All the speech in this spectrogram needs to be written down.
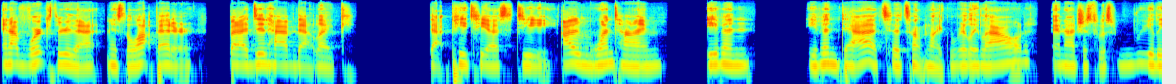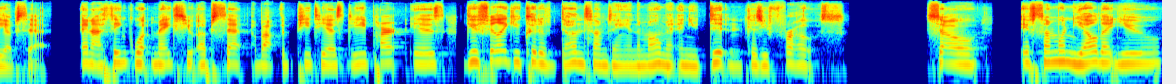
And I've worked through that and it's a lot better. But I did have that like that PTSD. I one time even even dad said something like really loud and I just was really upset. And I think what makes you upset about the PTSD part is you feel like you could have done something in the moment and you didn't because you froze. So if someone yelled at you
